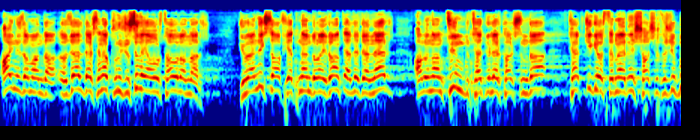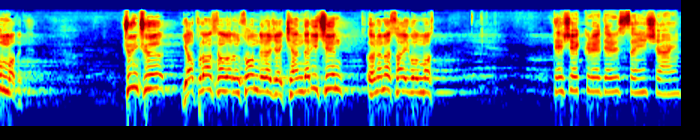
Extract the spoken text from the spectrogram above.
aynı zamanda özel dershane kurucusu veya ortağı olanlar, güvenlik zafiyetinden dolayı rant elde edenler alınan tüm bu tedbirler karşısında tepki göstermelerini şaşırtıcı bulmadık. Çünkü yapılan sınavların son derece kendileri için öneme sahip olması Teşekkür ederiz Sayın Şahin.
